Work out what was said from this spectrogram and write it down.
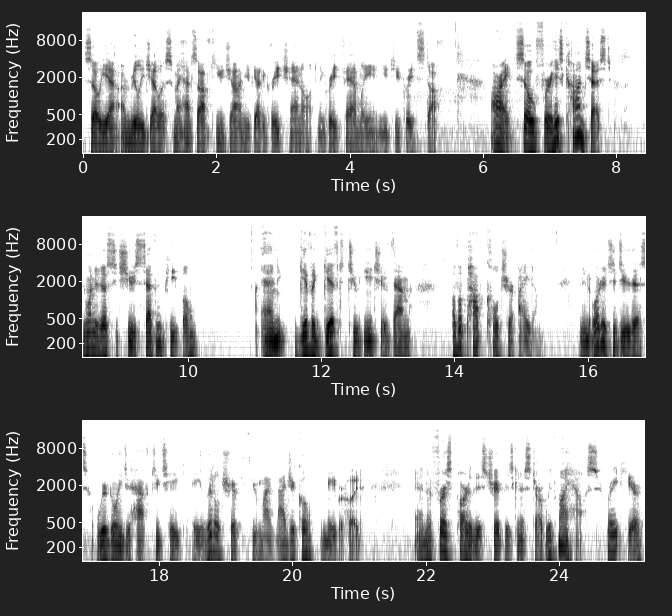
so yeah, I'm really jealous. My hat's off to you, John. You've got a great channel and a great family, and you do great stuff. All right, so for his contest, he wanted us to choose seven people and give a gift to each of them of a pop culture item. And in order to do this, we're going to have to take a little trip through my magical neighborhood. And the first part of this trip is going to start with my house, right here.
